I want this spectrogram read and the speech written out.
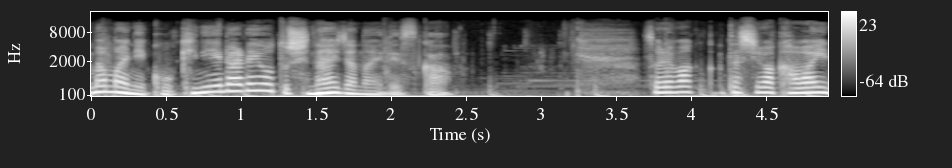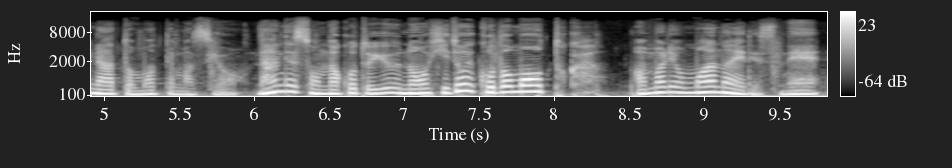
ママにこう気に入られようとしないじゃないですか。それは私は可愛いなと思ってますよ。なんでそんなこと言うの？ひどい子供とかあんまり思わないですね。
